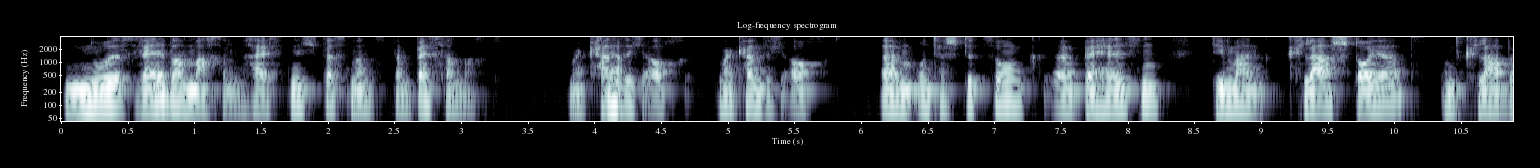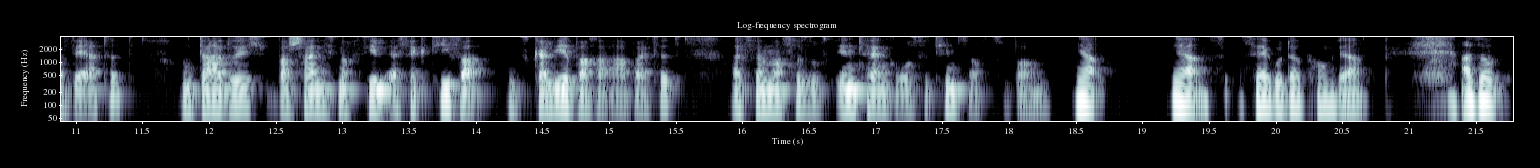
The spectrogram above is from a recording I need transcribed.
nur selber machen heißt nicht, dass man es dann besser macht. Man kann ja. sich auch, man kann sich auch ähm, Unterstützung äh, behelfen, die man klar steuert und klar bewertet und dadurch wahrscheinlich noch viel effektiver und skalierbarer arbeitet, als wenn man versucht, intern große Teams aufzubauen. Ja, ja, sehr guter Punkt, ja. Also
